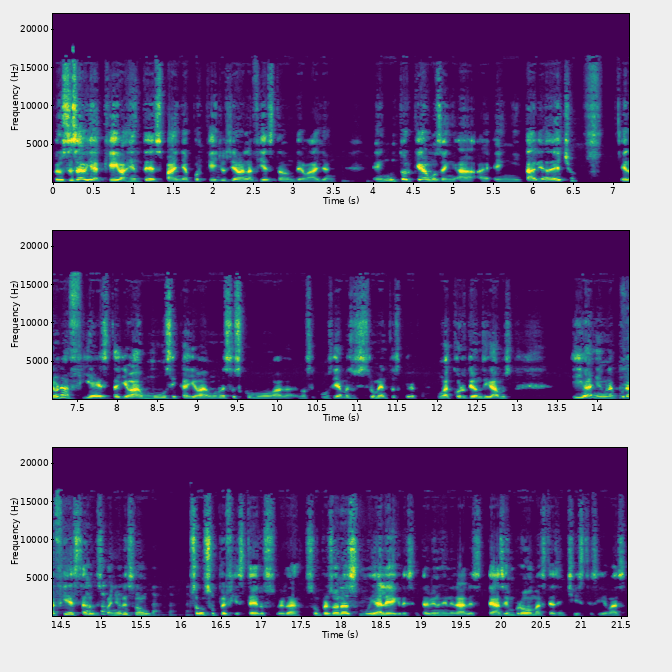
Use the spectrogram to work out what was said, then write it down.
pero usted sabía que iba gente de España porque ellos llevan la fiesta donde vayan. En un tour que íbamos en, en Italia, de hecho, era una fiesta, llevaban música, llevaban uno de esos como, no sé cómo se llaman esos instrumentos, un acordeón, digamos, iban en una pura fiesta, los españoles son son súper fiesteros, ¿verdad? Son personas muy alegres en términos generales, te hacen bromas, te hacen chistes y demás.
